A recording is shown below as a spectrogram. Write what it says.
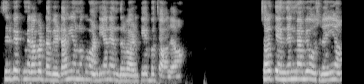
ਸਿਰਫ ਇੱਕ ਮੇਰਾ ਵੱਡਾ ਬੇਟਾ ਸੀ, ਉਹਨੂੰ ਗਵਾਂਢੀਆਂ ਨੇ ਅੰਦਰ ਵਾੜ ਕੇ ਬਚਾ ਲਿਆ। ਸਰ, ਤਿੰਨ ਦਿਨ ਮੈਂ ਬੇਹੋਸ਼ ਰਹੀ ਆ।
